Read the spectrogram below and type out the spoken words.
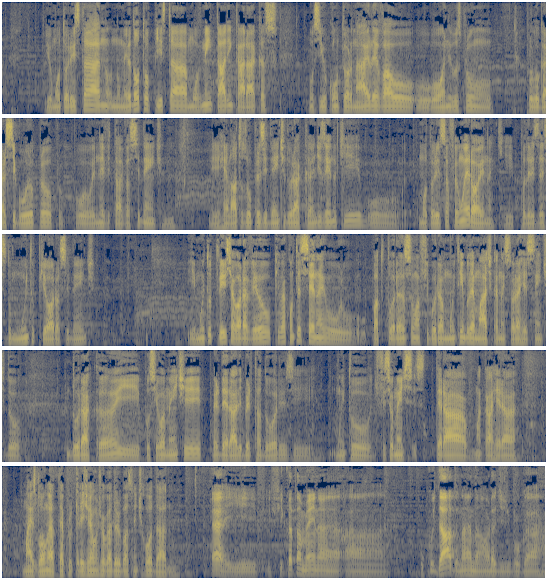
E o motorista, no, no meio da autopista movimentada em Caracas, conseguiu contornar e levar o, o ônibus para o lugar seguro para o inevitável acidente, né? E relatos do presidente do Huracan dizendo que o motorista foi um herói, né? Que poderia ter sido muito pior o acidente. E muito triste agora ver o que vai acontecer, né? O, o Pato Toranço é uma figura muito emblemática na história recente do, do Huracan e possivelmente perderá a Libertadores e muito dificilmente terá uma carreira mais longa, até porque ele já é um jogador bastante rodado. É, e fica também, né, a- o cuidado, né, na hora de divulgar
